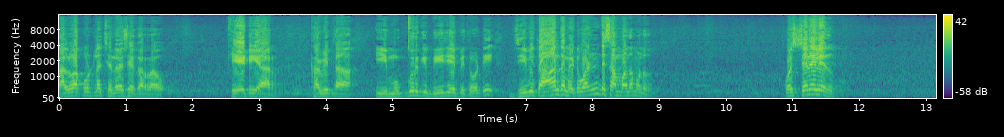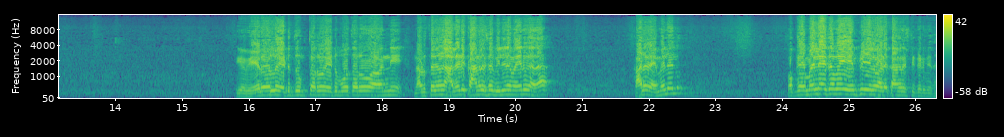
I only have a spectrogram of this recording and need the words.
కల్వకుంట్ల చంద్రశేఖరరావు కేటీఆర్ కవిత ఈ ముగ్గురికి బీజేపీ తోటి జీవితాంతం ఎటువంటి సంబంధం ఉండదు. క్వశ్చనే లేదు. ఇక వేరే వాళ్ళు ఎటు దుంకుతారో ఎటు పోతారో అవన్నీ నడుస్తూనే ఆల్రెడీ కాంగ్రెస్ విలీనం అయ్యారు కదా. కాలేదు ఎమ్మెల్యేలు? ఒక ఎమ్మెల్యే అయితే పోయి ఎంపీ వాడు కాంగ్రెస్ టికెట్ మీద.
